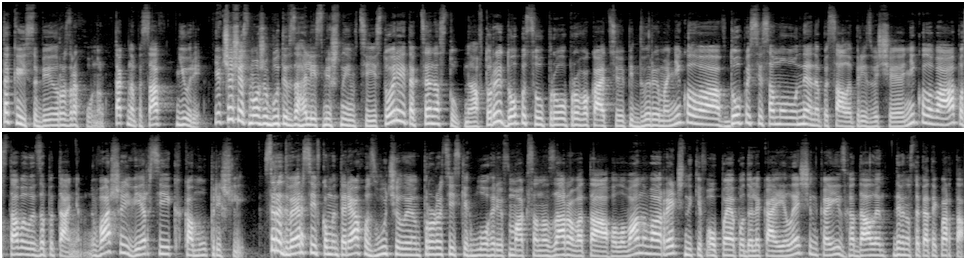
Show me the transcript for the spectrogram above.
Такий собі розрахунок, так написав Юрій. Якщо щось може бути взагалі смішним в цій історії, так це наступне. Автори допису про провокацію під дверима Ніколова в дописі самому не написали прізвище Ніколова, а поставили запитання: ваші версії к кому прийшли? Серед версій в коментарях озвучили проросійських блогерів Макса Назарова та Голованова, речників ОП Подоляка і Лещенка і згадали 95-й квартал.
